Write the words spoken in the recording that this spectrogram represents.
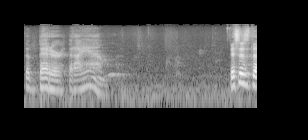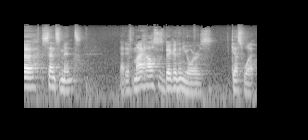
the better that I am. This is the sentiment that if my house is bigger than yours, guess what?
